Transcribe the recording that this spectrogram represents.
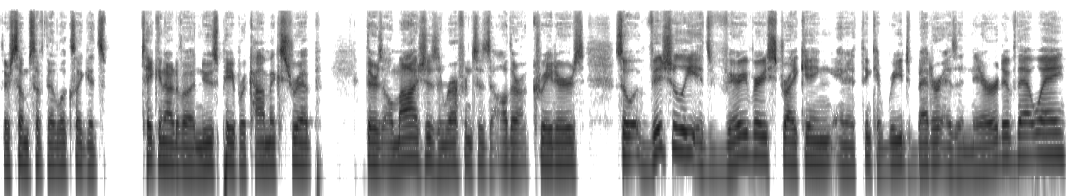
There's some stuff that looks like it's taken out of a newspaper comic strip. There's homages and references to other creators. So visually, it's very, very striking, and I think it reads better as a narrative that way.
